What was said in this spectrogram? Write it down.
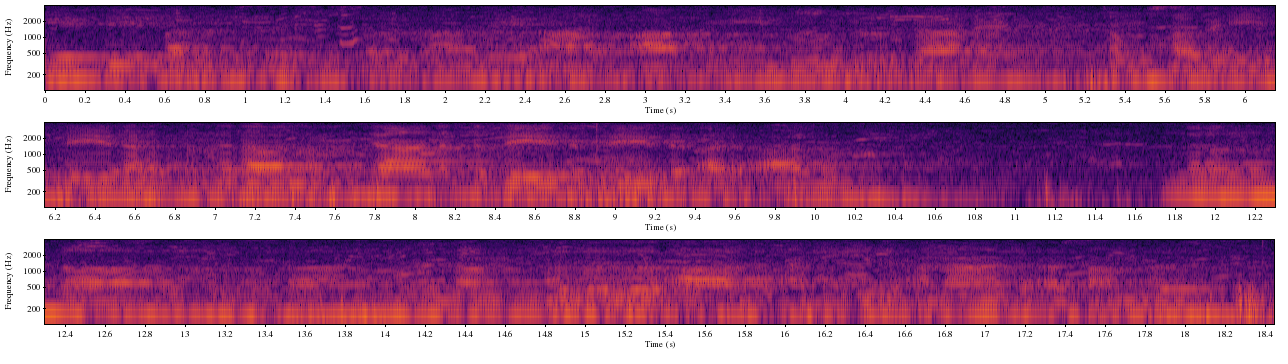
ਜੀਤੇ ਬਦਨ ਸ੍ਰਿਸ਼ਟ, ਸਭ ਆਪ ਆਪ ਹੀ जाने तुम सब ही थे रहत निरालम जानत भेद भेद अर आलम निरंकार निर्विकार निर्लंब आद अनील अनाद असंभ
